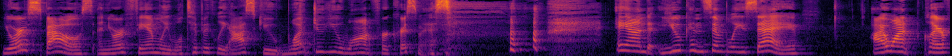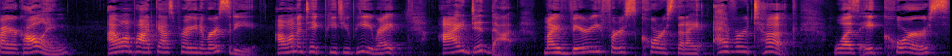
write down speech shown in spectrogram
your spouse and your family will typically ask you, What do you want for Christmas? and you can simply say, I want Clarify Your Calling. I want Podcast Pro University. I want to take P2P, right? I did that. My very first course that I ever took was a course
